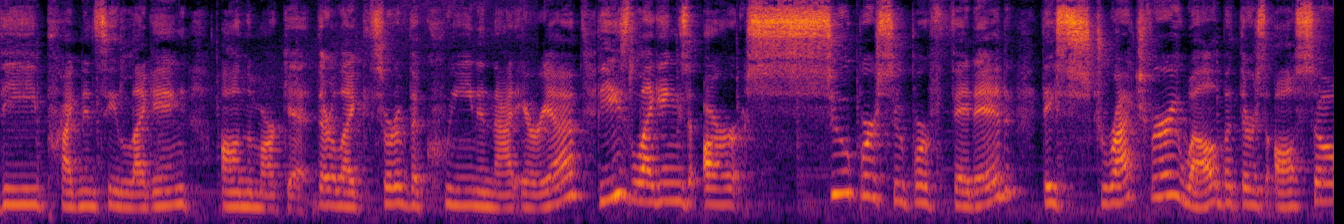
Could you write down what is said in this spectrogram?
the pregnancy legging on the market. They're like sort of the queen in that area. These leggings are super, super fitted. They stretch very well, but there's also,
